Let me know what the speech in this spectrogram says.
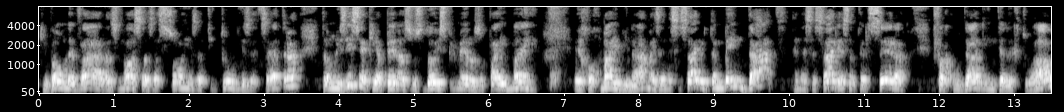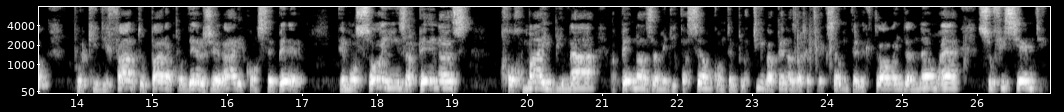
que vão levar as nossas ações, atitudes, etc. Então não existe aqui apenas os dois primeiros, o pai e mãe, eh, Chokhmah e Binah, mas é necessário também dat, é necessária essa terceira faculdade intelectual, porque de fato, para poder gerar e conceber emoções apenas Chokhmah e Binah, apenas a meditação contemplativa, apenas a reflexão intelectual ainda não é suficiente.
